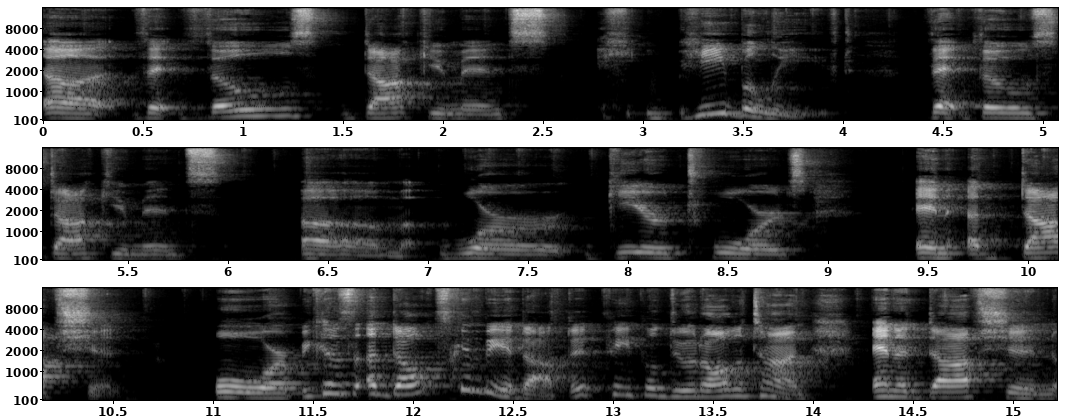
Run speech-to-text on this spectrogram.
uh, that those documents, he, he believed that those documents um, were geared towards an adoption or because adults can be adopted people do it all the time an adoption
